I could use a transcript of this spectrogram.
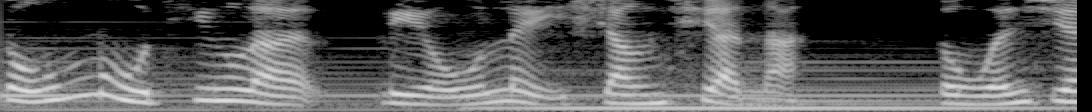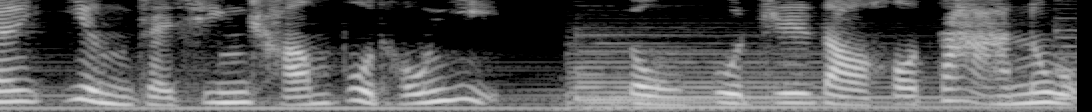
董母听了，流泪相劝呐。董文轩硬着心肠不同意。董父知道后大怒，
